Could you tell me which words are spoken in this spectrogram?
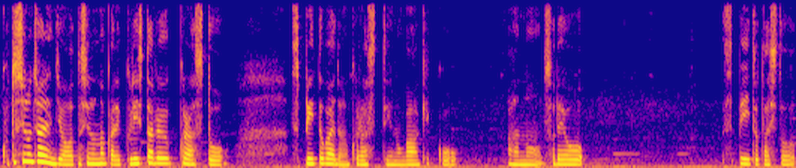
今年のチャレンジは私の中でクリスタルクラスとスプリットガイドのクラスっていうのが結構あのそれをスピードたちと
